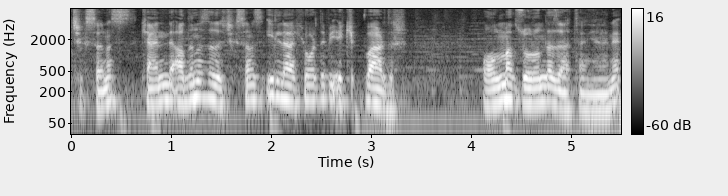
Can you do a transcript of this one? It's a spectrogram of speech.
çıksanız, kendi adınızla da çıksanız illaki orada bir ekip vardır. Olmak zorunda zaten yani.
